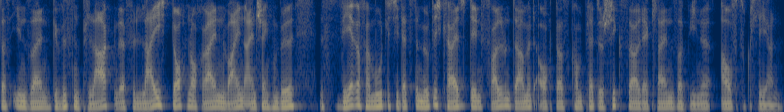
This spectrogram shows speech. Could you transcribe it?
dass ihn sein Gewissen plagt und er vielleicht doch noch reinen Wein einschenken will. Es wäre vermutlich die letzte Möglichkeit, den Fall und damit auch das komplette Schicksal der kleinen Sabine aufzuklären.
